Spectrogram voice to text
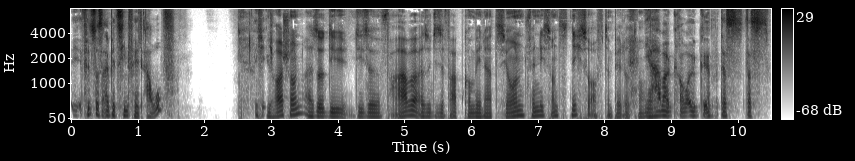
findest du das Alpecin fällt auf? Ich, ja, schon. Also die, diese Farbe, also diese Farbkombination finde ich sonst nicht so oft im Peloton. Ja, aber grau, äh, das, das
